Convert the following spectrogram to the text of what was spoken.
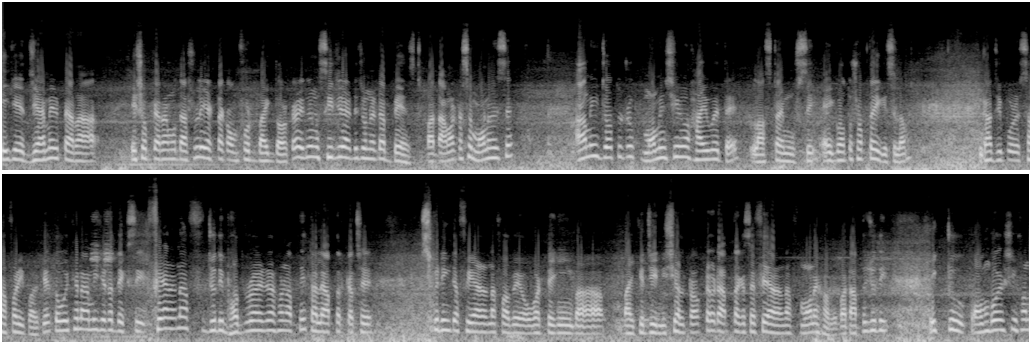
এই যে জ্যামের প্যারা, এসব প্যারার মধ্যে আসলেই একটা কমফোর্ট বাইক দরকার। এই জন্য সিটি রাইডের জন্য এটা বেস্ট বাট আমার কাছে মনে হয়েছে, আমি যতটুকু ময়মনসিংহ হাইওয়েতে লাস্ট টাইম উঠছি, এই গত সপ্তাহে গেছিলাম গাজীপুরের সাফারি পার্কে। তো ওইখানে আমি যেটা দেখছি ফেয়ার এনাফ যদি ভদ্র রাইডার হন আপনি, তাহলে আপনার কাছে স্পিডিংটা ফেয়ার এনাফ হবে ওভারটেকিং বা বাইকের যে ইনিশিয়াল টকটা ওটা আপনার কাছে ফেয়ার এনাফ মনে হবে। বাট আপনি যদি একটু কম বয়সী হন,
